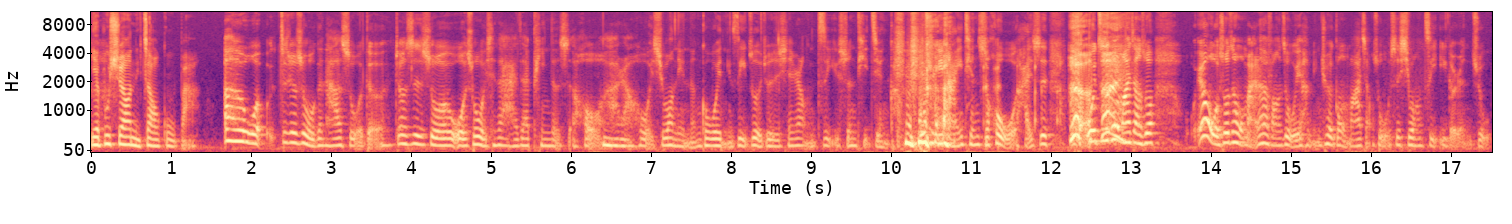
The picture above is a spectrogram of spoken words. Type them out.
也不需要你照顾吧？呃，我这就是我跟他说的，就是说，我说我现在还在拼的时候啊，嗯、然后我希望你能够为你自己做的，就是先让你自己身体健康。也许你哪一天之后，我还是我，我就是跟我妈讲说。因为我说真的，我买那个房子，我也很明确跟我妈讲说，我是希望自己一个人住。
